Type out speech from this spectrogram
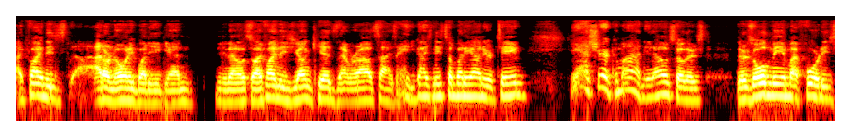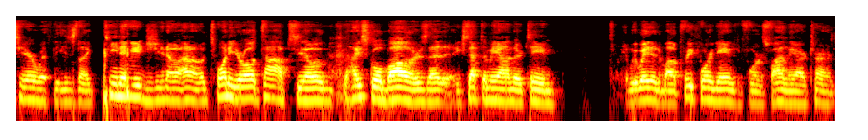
I find these. I don't know anybody again. You know, so I find these young kids that were outside say, Hey, you guys need somebody on your team? Yeah, sure, come on, you know. So there's there's old me in my 40s here with these like teenage, you know, I don't know, 20 year old tops, you know, high school ballers that accepted me on their team. And we waited about three, four games before it was finally our turn.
